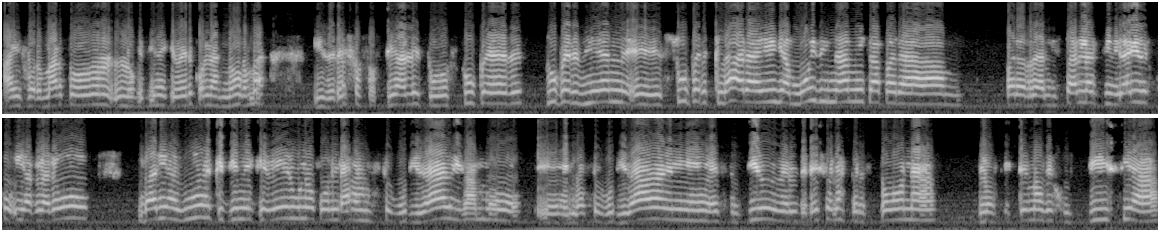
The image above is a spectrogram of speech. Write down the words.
a informar todo lo que tiene que ver con las normas y derechos sociales, estuvo súper súper bien, eh, súper clara ella, muy dinámica para para realizar la actividad y, y aclaró varias dudas que tiene que ver uno con la seguridad, digamos, eh, la seguridad en el sentido del derecho de las personas, los sistemas de justicia,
